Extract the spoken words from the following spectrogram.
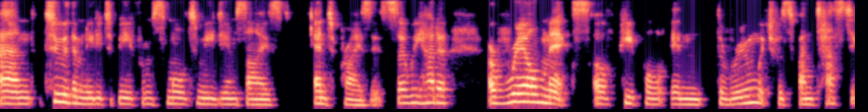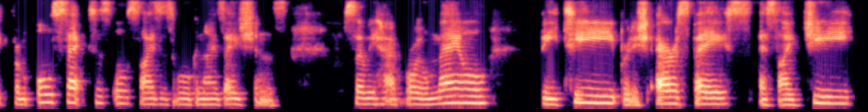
and two of them needed to be from small to medium sized enterprises. So we had a, a real mix of people in the room which was fantastic from all sectors all sizes of organizations. So we had royal mail bt british aerospace sig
